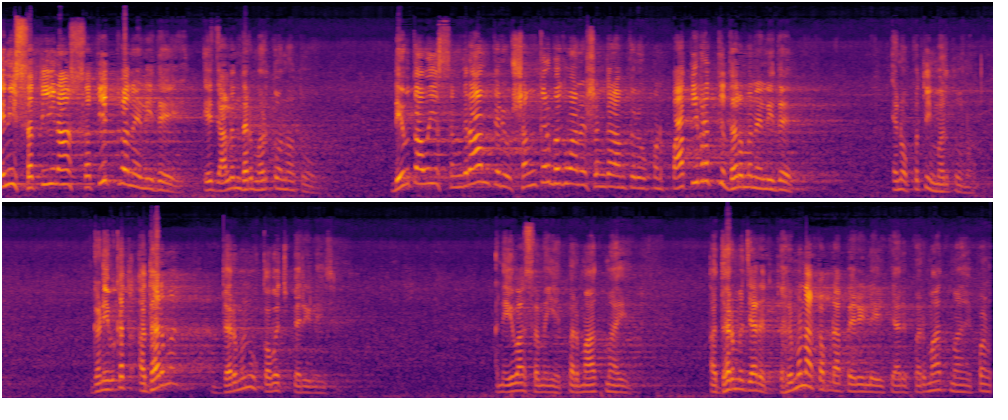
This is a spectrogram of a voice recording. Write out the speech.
એની સતીના સતીત્વને લીધે એ જાલંધર મરતો નહોતો. દેવતાઓએ સંગ્રામ કર્યો, શંકર ભગવાને સંગ્રામ કર્યો, પણ પાતિવ્રત્ય ધર્મને લીધે એનો પતિ મરતો નહોતો. ઘણી વખત અધર્મ ધર્મનું કવચ પહેરી લે છે. અને એવા સમયે પરમાત્માએ અધર્મ જ્યારે ધર્મના કપડાં પહેરી લે ત્યારે પરમાત્માએ પણ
